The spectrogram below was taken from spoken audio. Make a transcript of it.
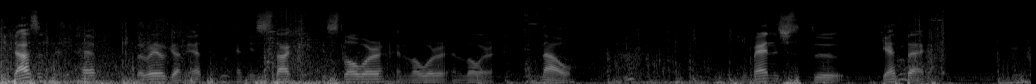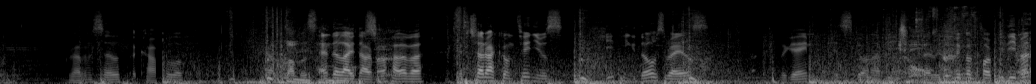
he doesn't have the railgun yet and his stack is lower and lower and lower. Now he managed to get back grab himself a couple of bubbles and the light armor. However, if Chara continues hitting those rails, the game is gonna be very difficult for P Demon.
